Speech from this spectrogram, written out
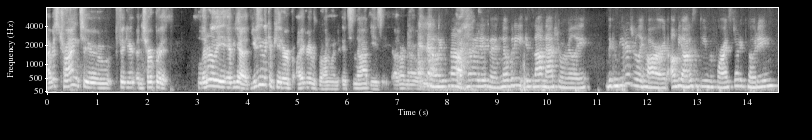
I was trying to figure interpret literally if, yeah using the computer i agree with bronwyn it's not easy i don't know No, it's not. Ah. No, it isn't. Nobody, it's not natural, really. The computer's really hard. I'll be honest with you, before I started coding,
